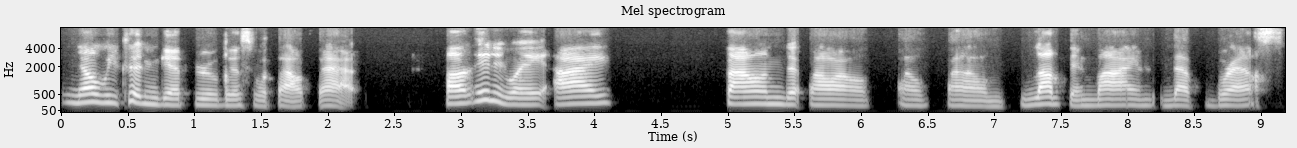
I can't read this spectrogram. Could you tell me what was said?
No, we couldn't get through this without that. Uh, anyway, I found uh, a um, lump in my left breast.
